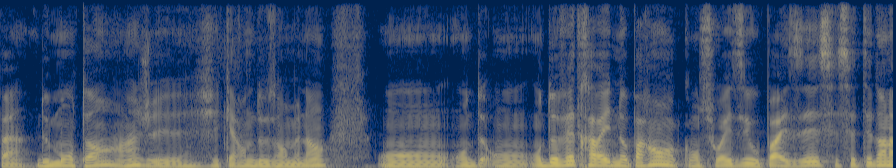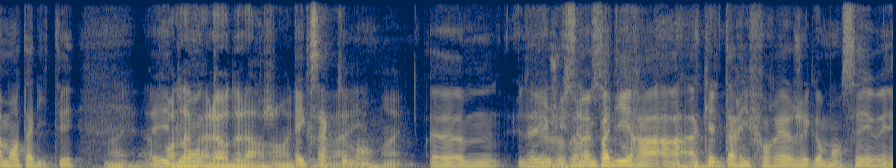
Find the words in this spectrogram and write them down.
enfin, de mon temps, hein, j'ai j'ai 42 ans maintenant, on, on de- on- on devait travailler de nos parents, qu'on soit aisé ou pas aisé, c'était dans la mentalité. Ouais, Et donc- la valeur de l'argent et Exactement. Euh, D'ailleurs, je n'oserais même pas dire à, quel tarif horaire j'ai commencé, mais.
